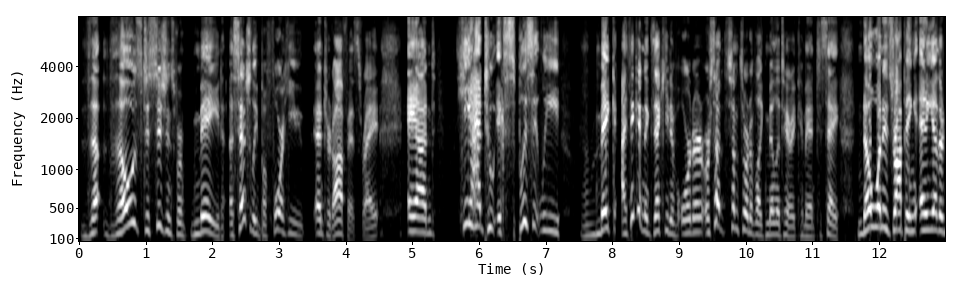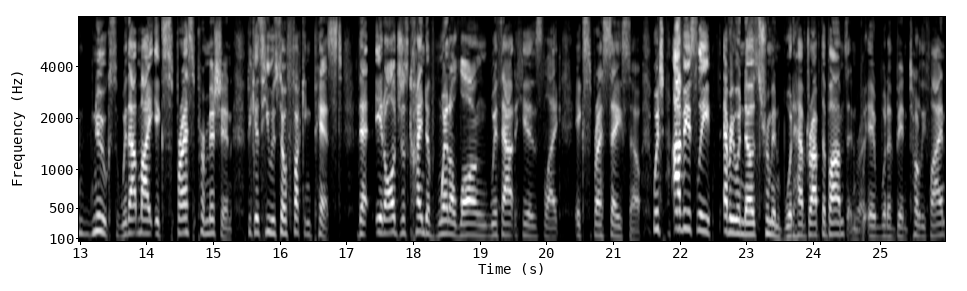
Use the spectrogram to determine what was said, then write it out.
The, those decisions were made essentially before he entered office, right? And he had to explicitly make, I think, an executive order or some, some sort of like military command to say, no one is dropping any other nukes without my express permission because he was so fucking pissed that it all just kind of went along without his like express say so. Which obviously everyone knows Truman would have dropped the bombs and Right. it would have been totally fine.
